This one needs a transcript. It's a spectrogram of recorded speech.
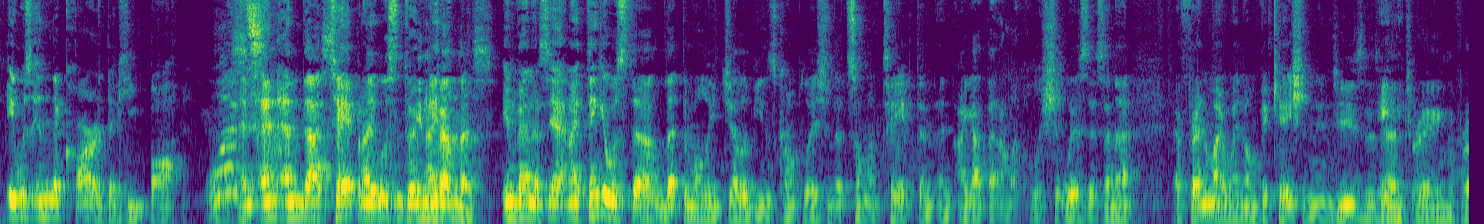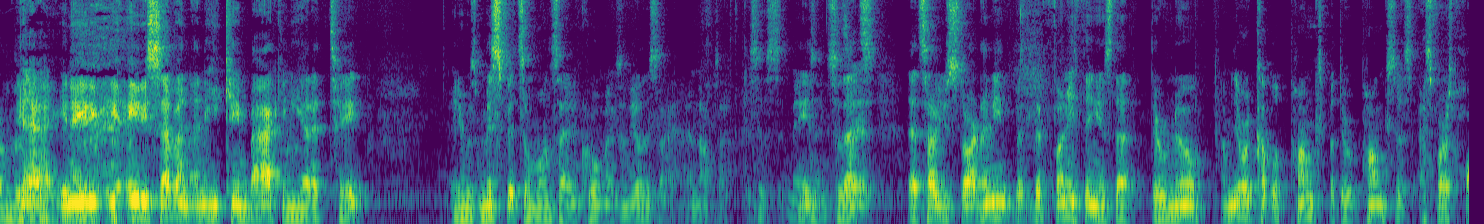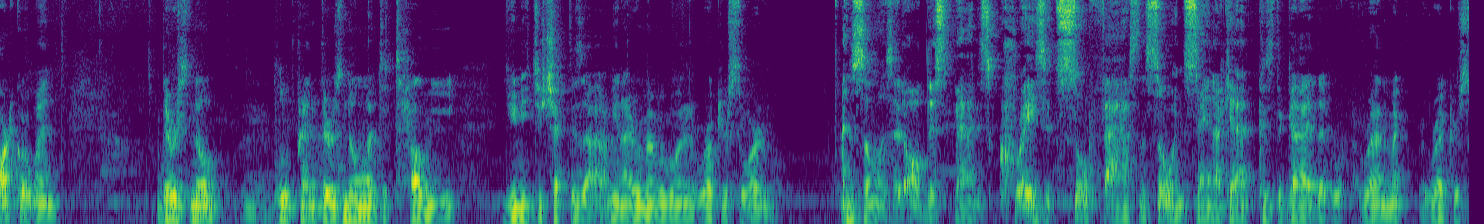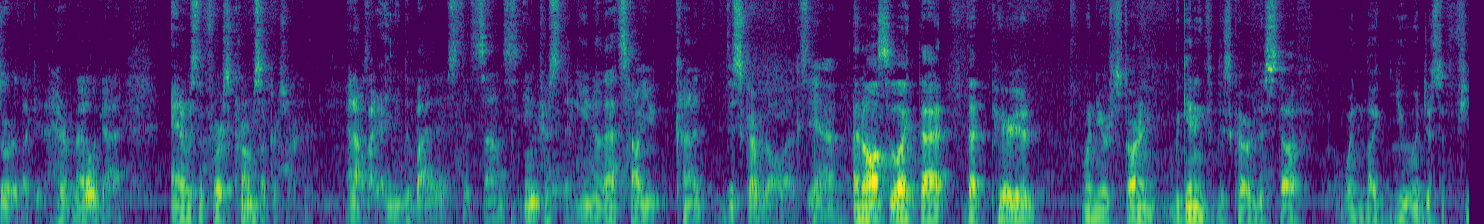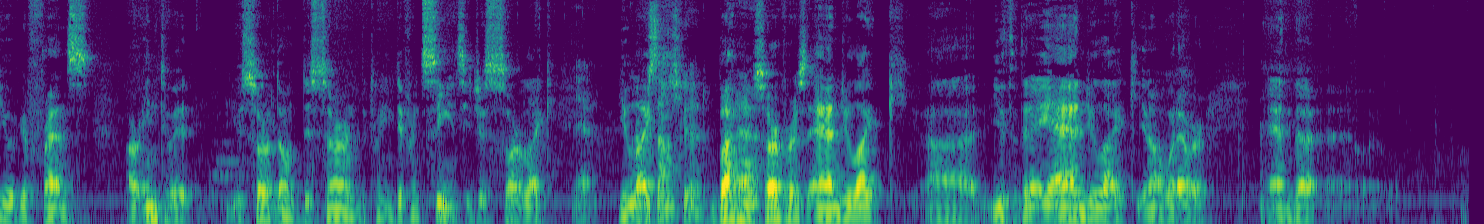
It was in the car that he bought. What? And and, and that tape, and I listened to it In I- Venice. in Venice, yeah, and I think it was the "Let Them All Eat Jelly Beans" compilation that someone taped, and, and I got that. I'm like, holy shit, what is this? And uh, a friend of mine went on vacation in Jesus eight- entering from the yeah, in 80, 87, and he came back and he had a tape, and it was Misfits on one side and Cro-Mags on the other side, and I was like, this is amazing. So That's that's that's how you start. I mean, but the funny thing is that there were no, I mean, there were a couple of punks, but there were punks as as far as hardcore went. There was no blueprint. There was no one to tell me you need to check this out. I mean, I remember going to the record store and and someone said, "Oh, this band is crazy. It's so fast and so insane. I can't." Because the guy that ran the record store, like a hair metal guy, and it was the first Crumbsuckers record, and I was like, "I need to buy this. This sounds interesting." You know, that's how you kind of discovered all that stuff. yeah. and also like that that period when you're starting beginning to discover this stuff when like you and just a few of your friends are into it you sort of don't discern between different scenes you just sort of like yeah. you like sounds good. butthole Yeah. surfers and you like uh, youth of today and you like you know whatever and uh,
